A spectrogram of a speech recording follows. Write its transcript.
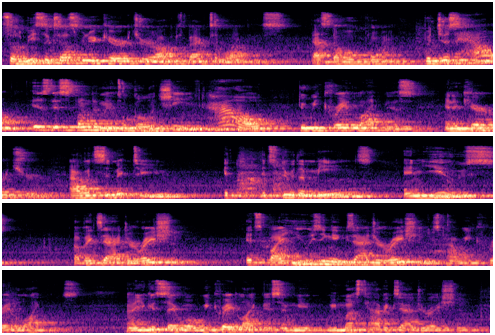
So to be successful in your caricature, it all comes back to likeness. That's the whole point. But just how is this fundamental goal achieved? How do we create likeness in a caricature? I would submit to you, it, it's through the means and use of exaggeration. It's by using exaggerations how we create a likeness. Now you could say, well, we create likeness and we, we must have exaggeration.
